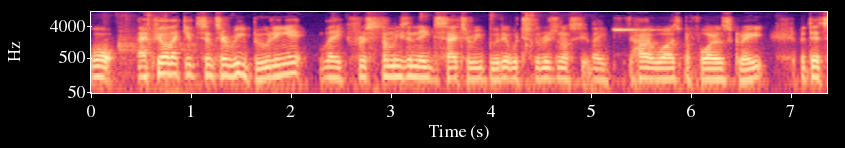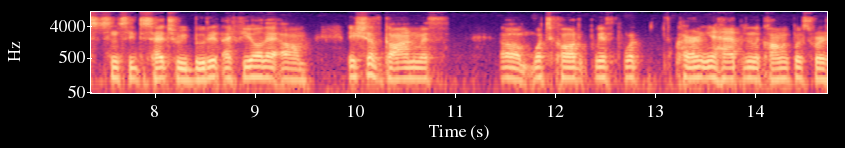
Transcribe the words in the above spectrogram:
well, I feel like it since they're rebooting it, like for some reason they decide to reboot it, which the original like how it was before it was great, but this since they decided to reboot it, I feel that um they should have gone with um what's called with what currently happened in the comic books where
